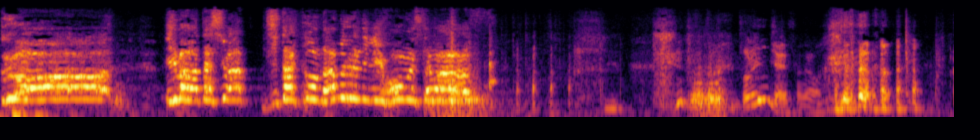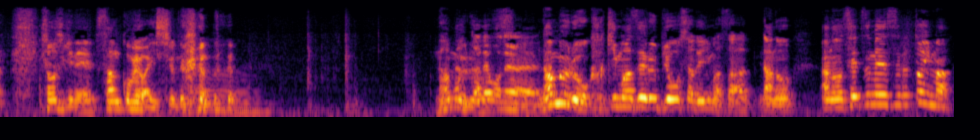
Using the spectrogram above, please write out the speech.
う。わー！今私は自宅をナムルにリフォームしてます。それいいんじゃないですかね。正直ね3個目は一瞬でナムルかでもねナムルをかき混ぜる描写で今さあのあの説明すると今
